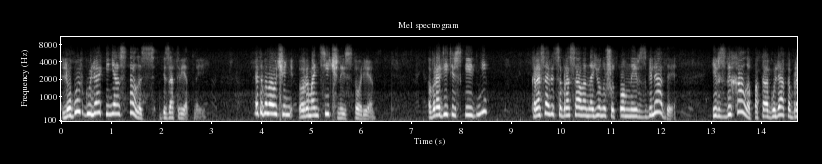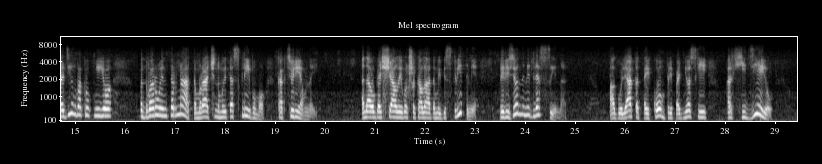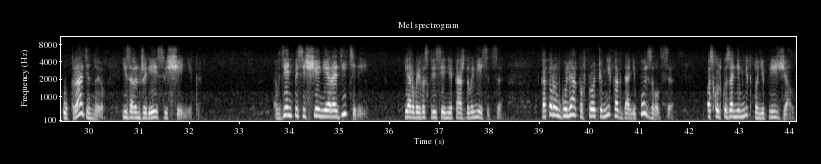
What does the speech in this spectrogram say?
Любовь Гуляки не осталась безответной. Это была очень романтичная история. В родительские дни красавица бросала на юношу томные взгляды и вздыхала, пока Гуляка бродил вокруг нее по двору интерната, мрачному и тоскливому, как тюремный. Она угощала его шоколадом и бисквитами, привезенными для сына. А Гуляка тайком преподнес ей орхидею, украденную из оранжереи священника. В день посещения родителей, первое воскресенье каждого месяца, которым Гуляка, впрочем, никогда не пользовался, поскольку за ним никто не приезжал,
